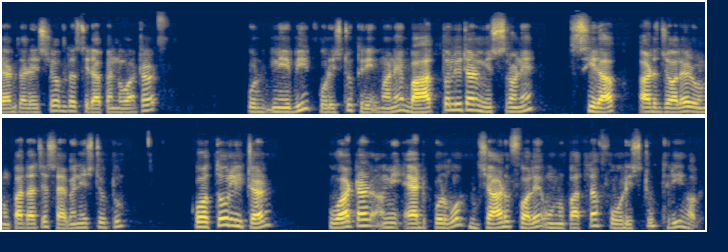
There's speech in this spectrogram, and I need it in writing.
that the ratio of the syrup and water would may be four is to three মানে বাহাত্তর লিটার মিশ্রণে সিরাপ আর জলের অনুপাত আছে সেভেন ইস টু টু কত লিটার ওয়াটার আমি অ্যাড করব, যার ফলে অনুপাতটা ফোর ইস টু থ্রি হবে।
